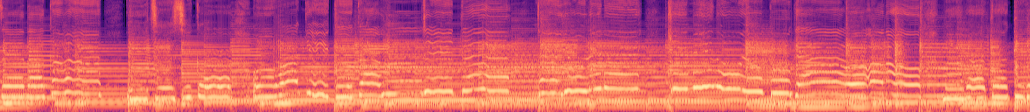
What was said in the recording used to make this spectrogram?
背中いつしか大きく感じて頼りな君の横顔の瞬きが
